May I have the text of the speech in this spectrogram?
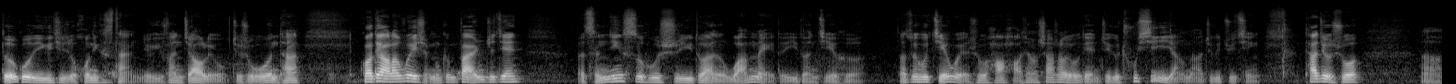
德国的一个记者霍尼克斯坦有一番交流，就是我问他，瓜迪奥拉为什么跟拜仁之间，呃，曾经似乎是一段完美的一段结合，那最后结尾的时候，好好像稍稍有点这个出戏一样的啊这个剧情，他就说，啊、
